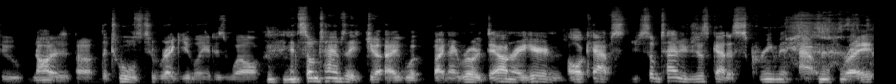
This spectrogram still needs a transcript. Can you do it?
to not as uh, the tools to regulate as well. Mhm. And sometimes they, ju- I, w- and I wrote it down right here in all caps. Sometimes you just got to scream it out, right?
